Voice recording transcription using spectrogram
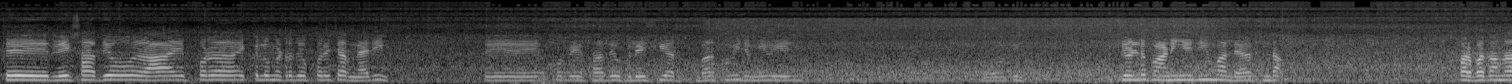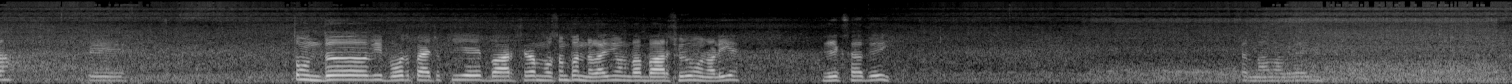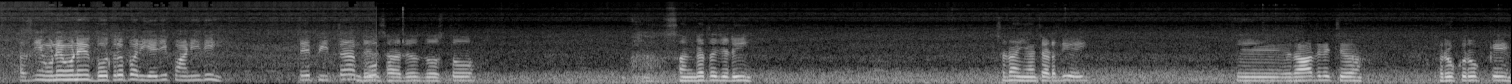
ਤੇ ਦੇਖ ਸਕਦੇ ਹੋ, ਰਾਹ ਉੱਪਰ 1 ਕਿਲੋਮੀਟਰ ਦੇ ਉੱਪਰ ਝਰਨਾ ਹੈ ਜੀ। ਤੇ ਉੱਪਰ ਦੇਖ ਸਕਦੇ ਹੋ, ਗਲੇਸ਼ੀਅਰ, ਬਰਫ਼ ਵੀ ਜੰਮੀ ਹੋਈ ਹੈ ਜੀ। ਬਹੁਤ ਹੀ ਚਿਲਡ ਪਾਣੀ ਹੈ ਜੀ, ਹਿਮਾਲਿਆ ਠੰਡਾ ਪਰਬਤਾਂ ਦਾ। ਤੇ ਧੁੰਦ ਵੀ ਬਹੁਤ ਪੈ ਚੁੱਕੀ ਹੈ ਬਾਰਿਸ਼ ਦਾ ਮੌਸਮ ਬਣਨ ਵਾਲਾ ਜੀ, ਹੁਣ ਬਾ- ਬਾਰਿਸ਼ ਸ਼ੁਰੂ ਹੋਣ ਵਾਲੀ ਹੈ ਦੇਖ ਸਕਦੇ ਹੋ ਜੀ। ਧਰਨਾ ਲੱਗ ਰਿਹਾ ਜੀ। ਅਸੀਂ ਹੁਣੇ ਹੁਣੇ ਬੋਤਲ ਭਰੀ ਹੈ ਜੀ ਪਾਣੀ ਦੀ ਤੇ ਪੀਤਾ ਦੇਖ ਸਕਦੇ ਹੋ ਦੋਸਤੋ, ਸੰਗਤ ਜਿਹੜੀ ਚੜਾਈਆਂ ਚੜਦੀ ਹੋਈ ਤੇ ਰਾਹ ਦੇ ਵਿੱਚ ਰੁਕ ਰੁਕ ਕੇ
